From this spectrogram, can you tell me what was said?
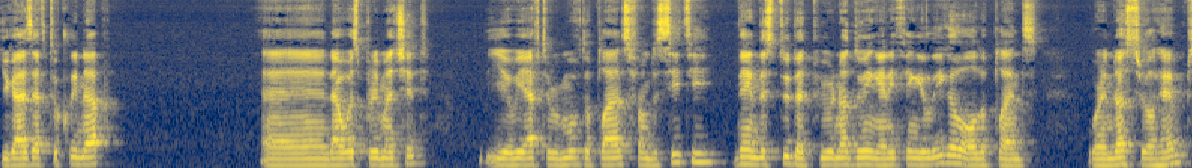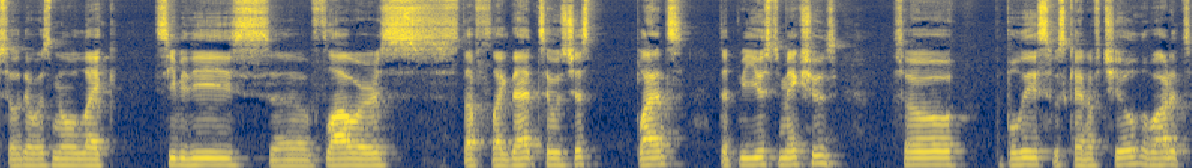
you guys have to clean up. And that was pretty much it. You, we have to remove the plants from the city. They understood that we were not doing anything illegal. All the plants were industrial hemp, so there was no like CBDs, uh, flowers, stuff like that. So it was just plants that we used to make shoes. So the police was kind of chill about it.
